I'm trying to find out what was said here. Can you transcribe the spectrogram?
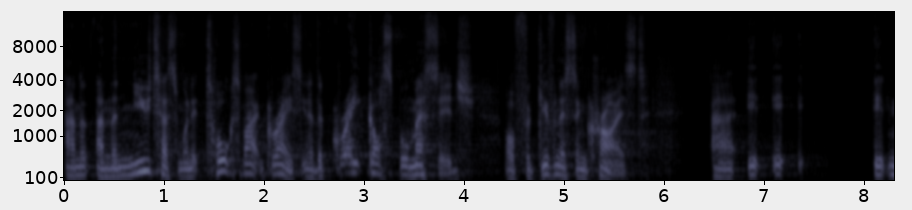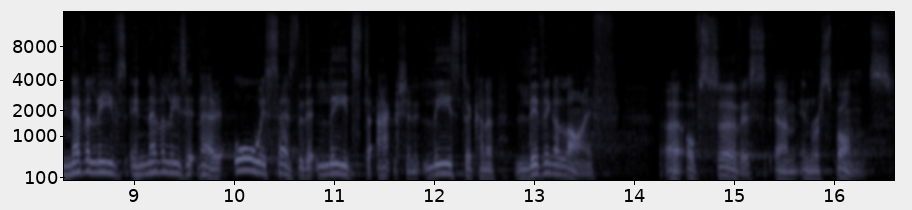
And, and the New Testament, when it talks about grace, you know, the great gospel message of forgiveness in Christ, uh, it, it, it, never leaves, it never leaves it there. It always says that it leads to action, it leads to kind of living a life uh, of service um, in response.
